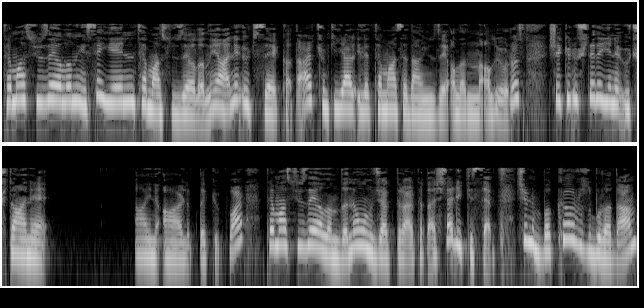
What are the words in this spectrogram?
Temas yüzey alanı ise y'nin temas yüzey alanı yani 3s kadar. Çünkü yer ile temas eden yüzey alanını alıyoruz. Şekil 3'te de yine 3 tane aynı ağırlıkta küp var. Temas yüzey alanında ne olacaktır arkadaşlar? İkisi. Şimdi bakıyoruz burada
